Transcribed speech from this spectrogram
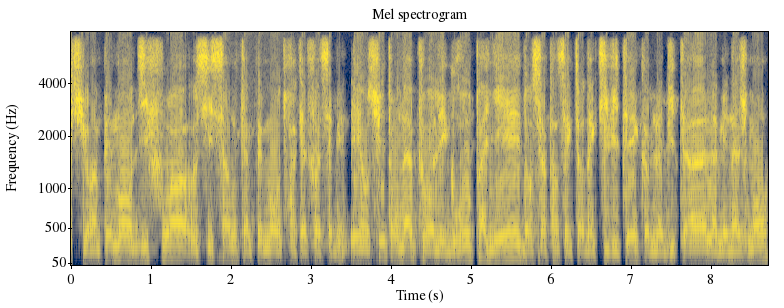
sur un paiement 10 fois aussi simple qu'un paiement en 3-4 fois CB. Et ensuite, on a pour les gros paniers dans certains secteurs d'activité comme l'habitat, l'aménagement,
